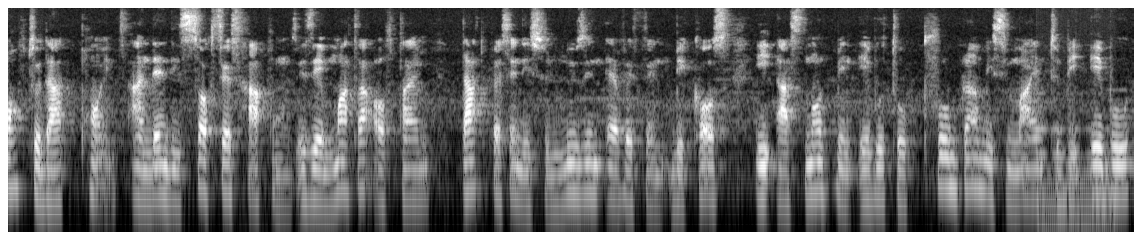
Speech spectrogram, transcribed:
up to that point and then the success happens is a matter of time that person is losing everything because he has not been able to program his mind to be able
